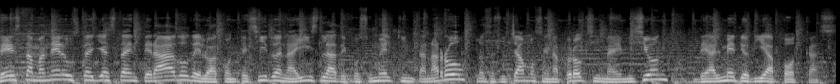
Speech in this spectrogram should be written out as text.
De esta manera usted ya está enterado de lo acontecido en la isla de Cozumel, Quintana Roo. Nos escuchamos en la próxima emisión de Al Mediodía Podcast.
